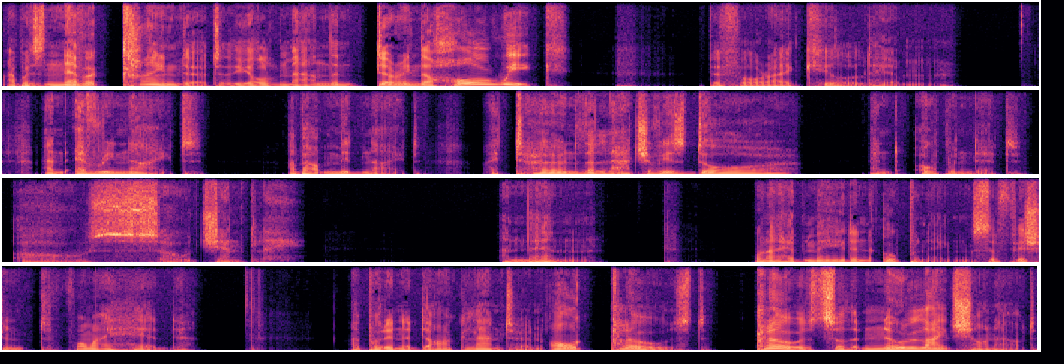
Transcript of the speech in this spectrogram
I was never kinder to the old man than during the whole week before I killed him. And every night, about midnight, I turned the latch of his door and opened it oh, so gently. And then, when I had made an opening sufficient for my head, I put in a dark lantern, all closed, closed so that no light shone out,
